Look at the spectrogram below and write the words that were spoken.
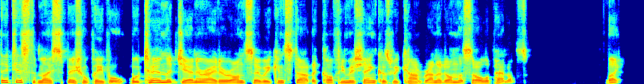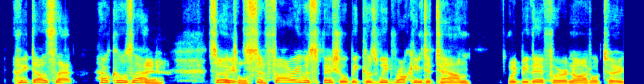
they're just the most special people. We'll turn the generator on so we can start the coffee machine because we can't run it on the solar panels. Like, who does that? How cool's that? Yeah. So awesome. Safari was special because we'd rock into town, we'd be there for a night or two,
